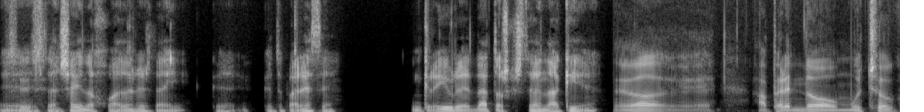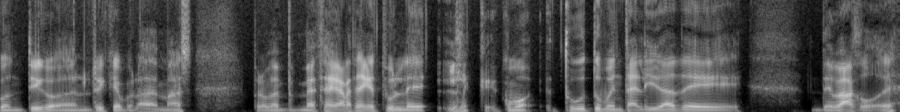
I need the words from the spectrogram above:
Eh, sí, están saliendo jugadores de ahí. ¿Qué, qué te parece? Increíbles datos que estoy dando aquí. ¿eh? eh, aprendo mucho contigo, Enrique, pero además, pero me, me hace gracia que tú le, que como tú tu mentalidad de, de vago, ¿eh?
